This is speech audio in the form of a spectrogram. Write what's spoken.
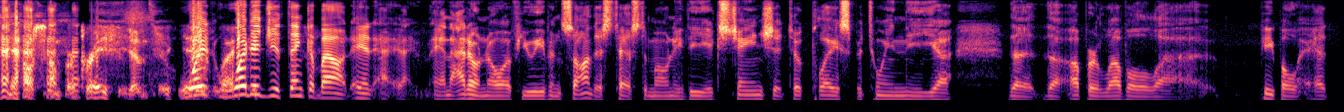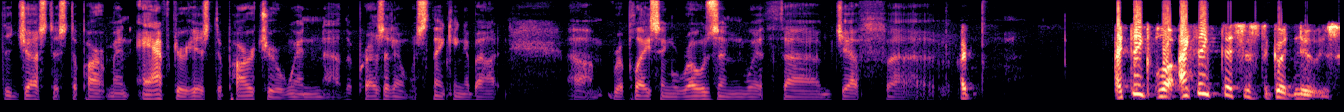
now some are praising him. What What did you think about and and I don't know if you even saw this testimony, the exchange that took place between the uh, the the upper level uh, people at the Justice Department after his departure, when uh, the president was thinking about um, replacing Rosen with um, Jeff. Uh, I, I think. Look, I think this is the good news.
